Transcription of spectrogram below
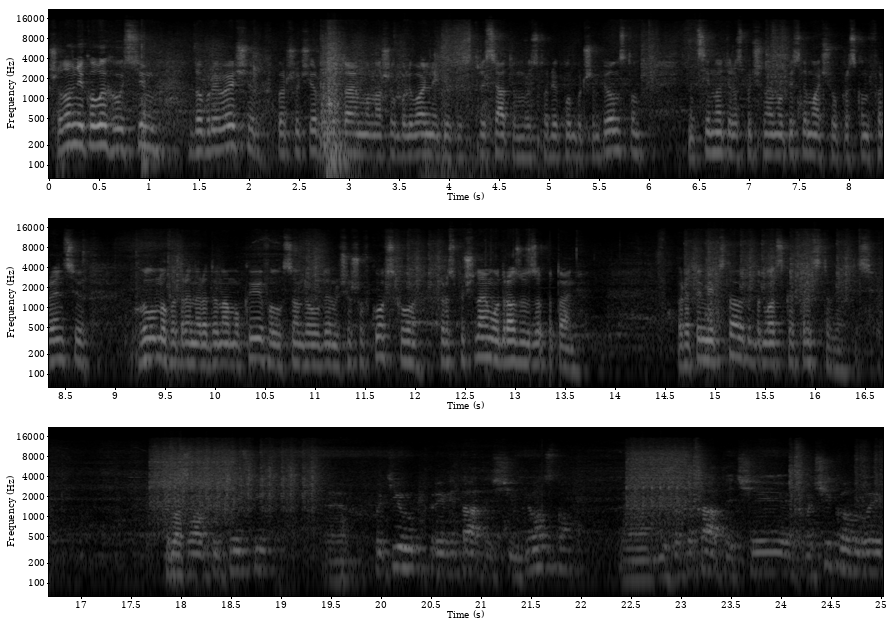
Шановні колеги, усім добрий вечір. В першу чергу вітаємо наших болівальників із 30-м в історії клубу чемпіонством. На цій ноті розпочинаємо післяматчеву прес-конференцію головного тренера Динамо Київ Олександра Володимировича Шовковського. Розпочинаємо одразу з запитань. Перед тим як ставити, будь ласка, представляйтеся. Будь ласка. Е, Хотів привітати з чемпіонством і запитати, чи очікували ви,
